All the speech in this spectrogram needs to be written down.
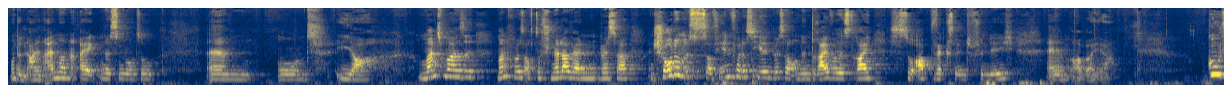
Und in allen anderen Ereignissen und so. Ähm, und ja. Manchmal, manchmal ist auch das Schnellerwerden besser. In Showdown ist es auf jeden Fall das Healen besser. Und in 3 vs 3 ist es so abwechselnd, finde ich. Ähm, aber ja. Gut,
